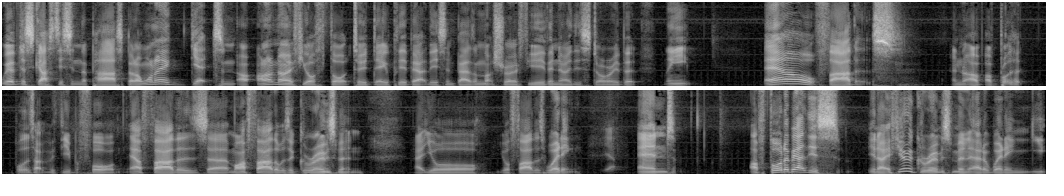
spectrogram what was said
We've discussed this in the past, but I want to get to. I I don't know if you've thought too deeply about this, and Baz, I'm not sure if you even know this story, but Lingy, our fathers, and I've, I've brought, brought this up with you before. Our fathers, uh, my father was a groomsman at your your father's wedding, Yeah. and I've thought about this. You know, if you're a groomsman at a wedding, you,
